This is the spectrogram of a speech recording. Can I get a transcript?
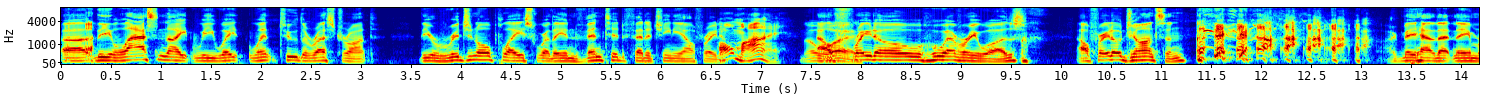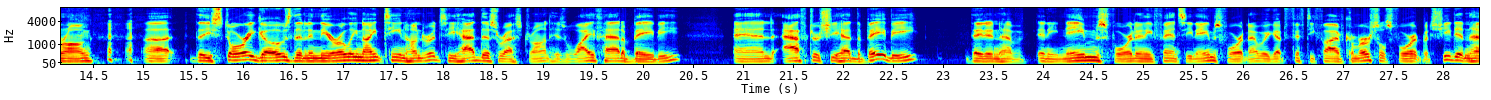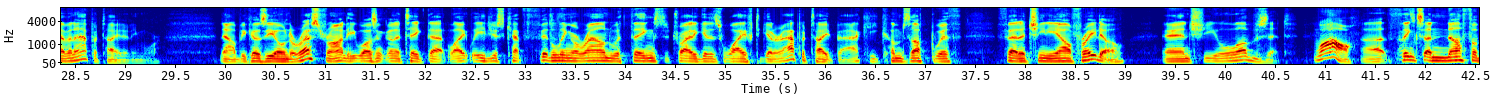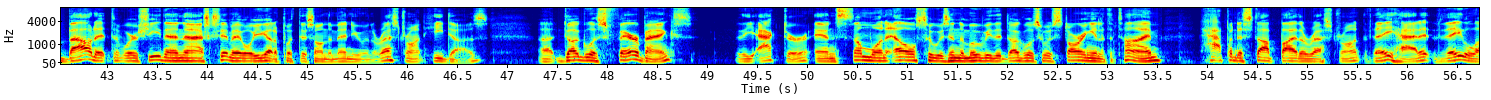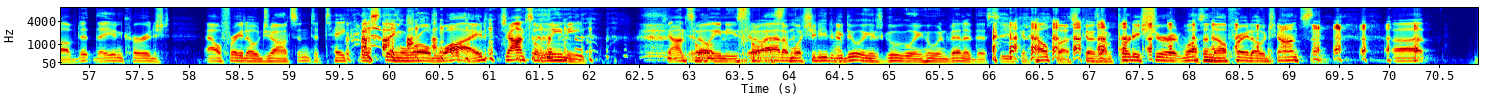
Uh, the last night we wait, went to the restaurant the original place where they invented fettuccine alfredo. Oh my! No way. Alfredo, whoever he was, Alfredo Johnson. I may have that name wrong. Uh, the story goes that in the early 1900s, he had this restaurant. His wife had a baby, and after she had the baby, they didn't have any names for it, any fancy names for it. Now we got 55 commercials for it, but she didn't have an appetite anymore. Now, because he owned a restaurant, he wasn't going to take that lightly. He just kept fiddling around with things to try to get his wife to get her appetite back. He comes up with fettuccine alfredo, and she loves it. Wow. Uh, thinks enough about it to where she then asks him, hey, well, you got to put this on the menu in the restaurant. He does. Uh, Douglas Fairbanks, the actor, and someone else who was in the movie that Douglas was starring in at the time happened to stop by the restaurant. They had it. They loved it. They encouraged Alfredo Johnson to take this thing worldwide. John Cellini. John You know, Cellini's you know, Adam, name. what you need to be doing is Googling who invented this so you can help us because I'm pretty sure it wasn't Alfredo Johnson. Uh,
